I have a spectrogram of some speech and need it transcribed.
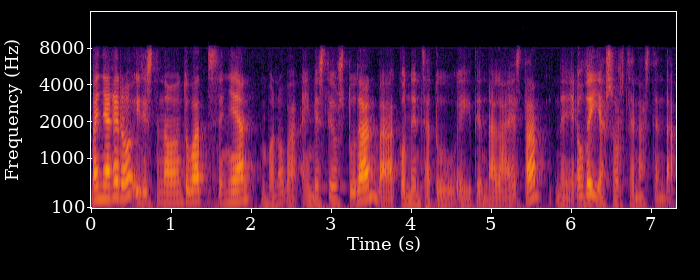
Baina gero, iristen da momentu bat, zeinean, bueno, ba, hainbeste ostudan, ba, kondentsatu egiten dala, ez da? E, odeia sortzen hasten da.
